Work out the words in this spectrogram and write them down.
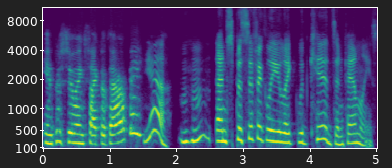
In pursuing psychotherapy? Yeah. Mm-hmm. And specifically like with kids and families.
